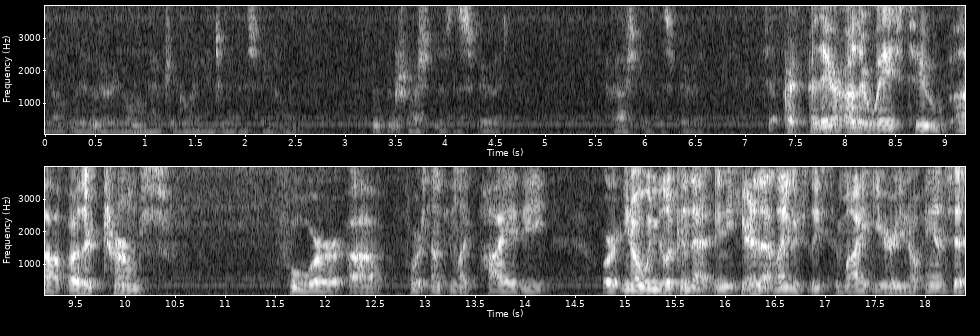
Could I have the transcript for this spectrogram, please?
You don't live very long after going into a nursing home. Mhm. Crushed is the spirit. The spirit. Are, are there other ways to, uh, other terms for uh, for something like piety, or you know, when you look in that and you hear in that language, at least to my ear, you know, ancestors.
